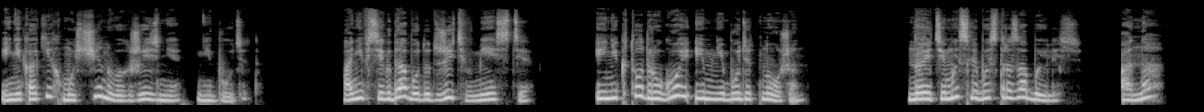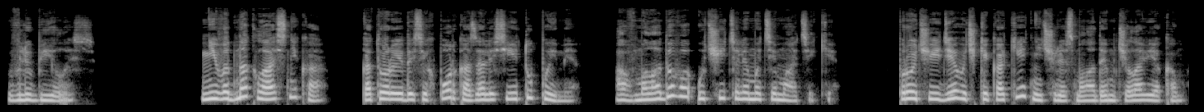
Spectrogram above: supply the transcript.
и никаких мужчин в их жизни не будет. Они всегда будут жить вместе, и никто другой им не будет нужен. Но эти мысли быстро забылись. Она влюбилась. Не в одноклассника, которые до сих пор казались ей тупыми, а в молодого учителя математики. Прочие девочки кокетничали с молодым человеком,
